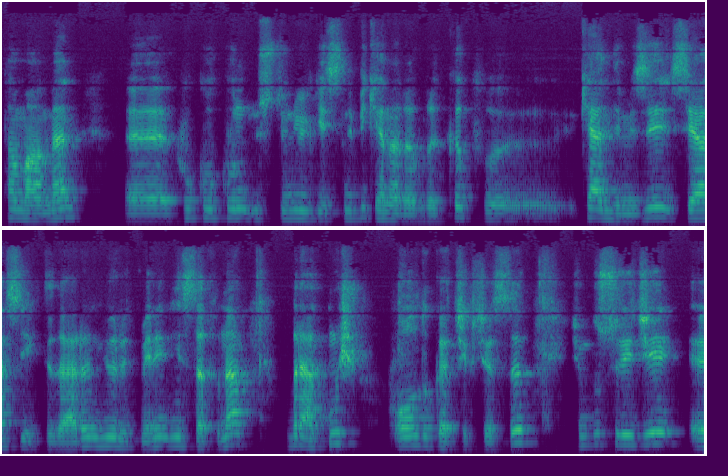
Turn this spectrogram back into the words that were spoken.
tamamen e, hukukun üstün ülkesini bir kenara bırakıp e, kendimizi siyasi iktidarın, yürütmenin insafına bırakmış olduk açıkçası. Şimdi bu süreci e,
